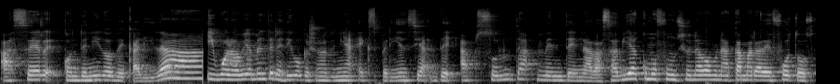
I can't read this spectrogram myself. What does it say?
hacer contenido de calidad. Y bueno, obviamente les digo que yo no tenía experiencia de absolutamente nada. Sabía cómo funcionaba una cámara de fotos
